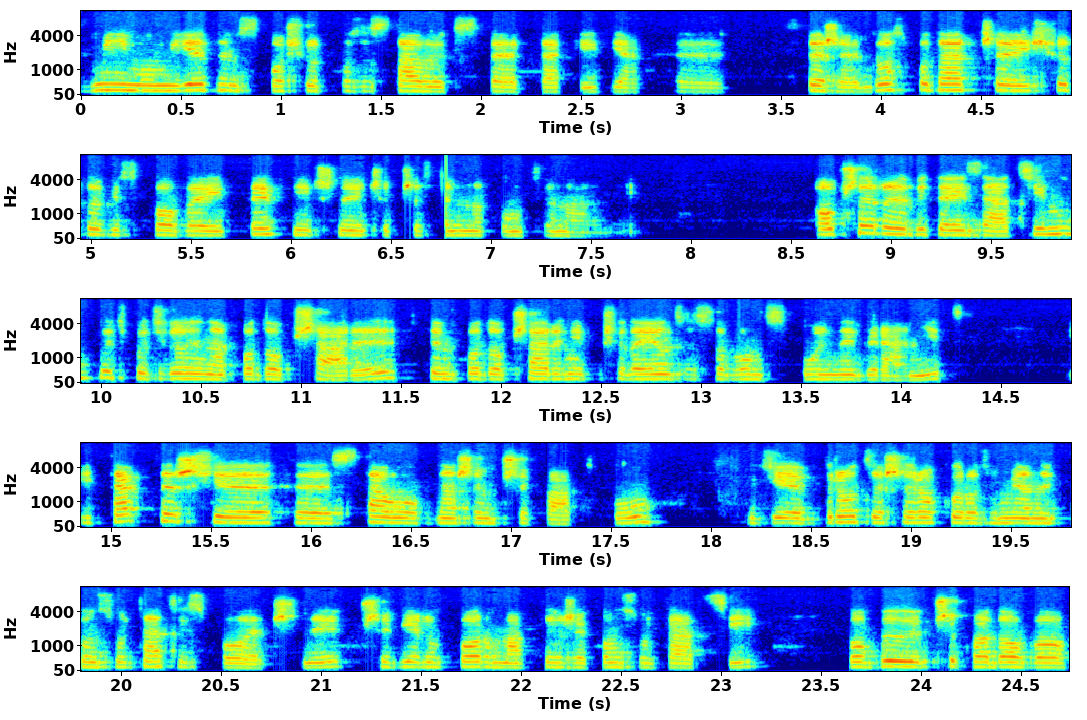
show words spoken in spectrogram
w minimum jednym spośród pozostałych sfer, takich jak sferze gospodarczej, środowiskowej, technicznej czy przestrzenno-funkcjonalnej. Obszar rewitalizacji mógł być podzielony na podobszary, w tym podobszary nieposiadające ze sobą wspólnych granic, i tak też się stało w naszym przypadku, gdzie w drodze szeroko rozumianych konsultacji społecznych, przy wielu formach tychże konsultacji, bo były przykładowo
